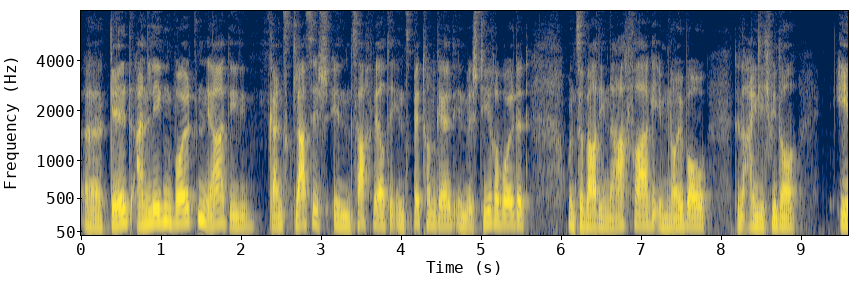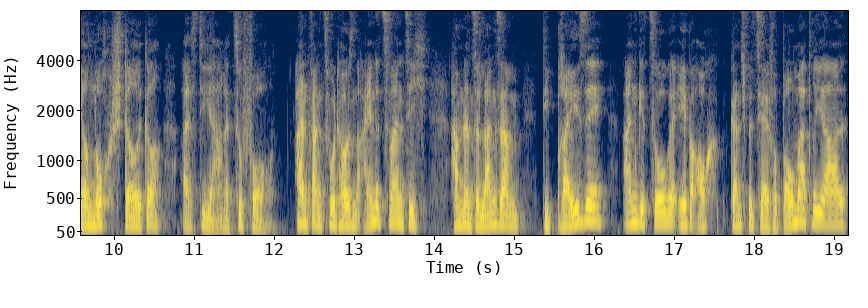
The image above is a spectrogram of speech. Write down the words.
äh, Geld anlegen wollten, ja, die ganz klassisch in Sachwerte, ins Betongeld investieren wollten. Und so war die Nachfrage im Neubau dann eigentlich wieder eher noch stärker als die Jahre zuvor. Anfang 2021 haben dann so langsam die Preise angezogen, eben auch ganz speziell für Baumaterial.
